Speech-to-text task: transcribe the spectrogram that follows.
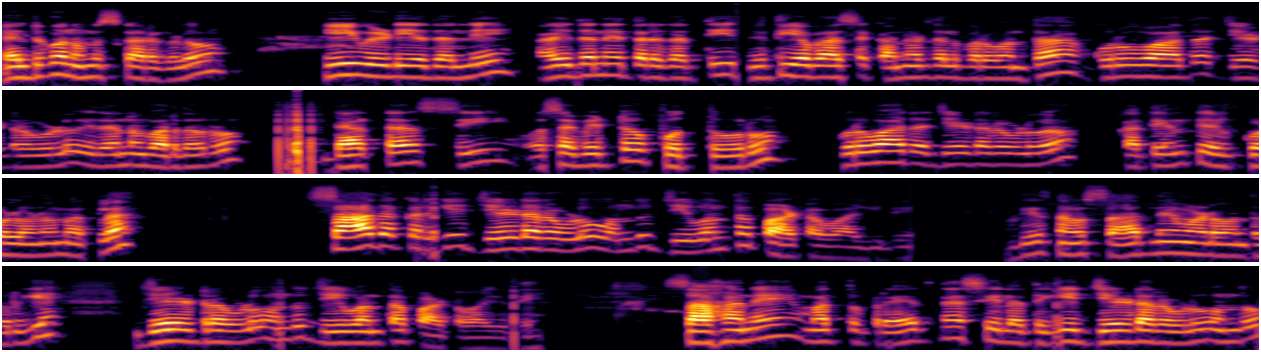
ಎಲ್ರಿಗೂ ನಮಸ್ಕಾರಗಳು. ಈ ವಿಡಿಯೋದಲ್ಲಿ ಐದನೇ ತರಗತಿ ದ್ವಿತೀಯ ಭಾಷೆ ಕನ್ನಡದಲ್ಲಿ ಬರುವಂತ ಗುರುವಾದ ಜೇಡರವಳು ಇದನ್ನು ಬರೆದವರು ಡಾಕ್ಟರ್ ಸಿ ಹೊಸಬೆಟ್ಟು ಪುತ್ತೂರು. ಗುರುವಾದ ಜೇಡರವಳು ಕಥೆಯನ್ನು ತಿಳ್ಕೊಳ್ಳೋಣ ಮಕ್ಕಳ ಸಾಧಕರಿಗೆ ಜೇಡರವಳು ಒಂದು ಜೀವಂತ ಪಾಠವಾಗಿದೆ. ನಾವು ಸಾಧನೆ ಮಾಡುವಂಥವ್ರಿಗೆ ಜೇಡರವಳು ಒಂದು ಜೀವಂತ ಪಾಠವಾಗಿದೆ. ಸಹನೆ ಮತ್ತು ಪ್ರಯತ್ನಶೀಲತೆಗೆ ಜೇಡರವಳು ಒಂದು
